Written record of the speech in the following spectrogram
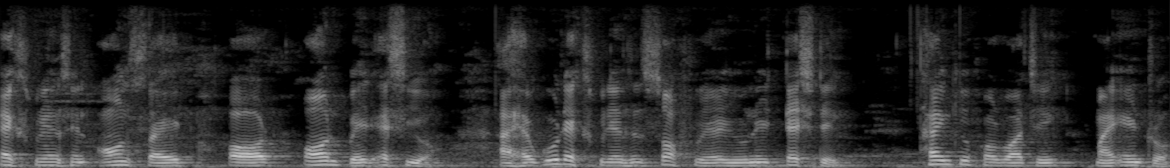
experience in on-site or on-page SEO. I have good experience in software unit testing. Thank you for watching my intro.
